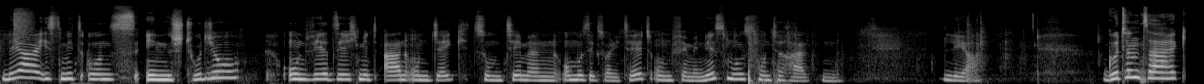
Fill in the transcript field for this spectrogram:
Lea ist mit uns im Studio und wird sich mit Anne und Jake zum Themen Homosexualität und Feminismus unterhalten. Lea. Guten Tag,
